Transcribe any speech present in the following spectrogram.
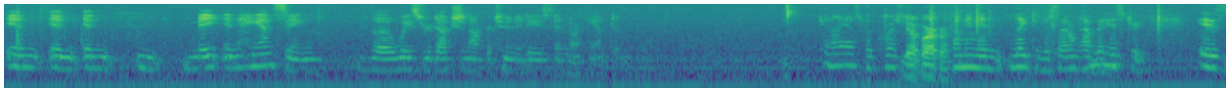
in, in, in ma- enhancing the waste reduction opportunities in Northampton. Can I ask a question? Yeah, Barbara. Coming in late to this, I don't have the Mhm. history. Is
